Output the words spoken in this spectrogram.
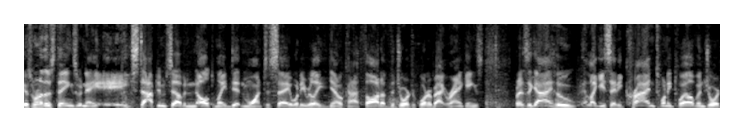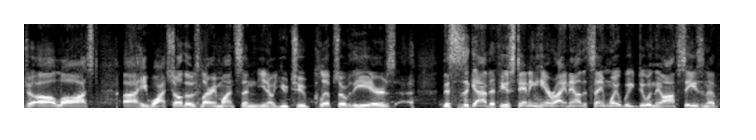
it was one of those things when he, he, stopped himself and ultimately didn't want to say what he really, you know, kind of thought of the Georgia quarterback rankings. But as a guy who, like you said, he cried in 2012 when Georgia uh, lost. Uh, he watched all those Larry Munson, you know, YouTube clips over the years. Uh, this is a guy that if he was standing here right now the same way we do in the offseason of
